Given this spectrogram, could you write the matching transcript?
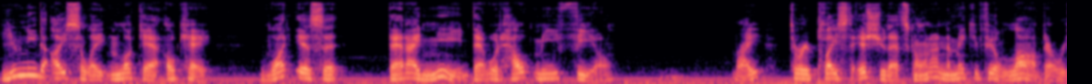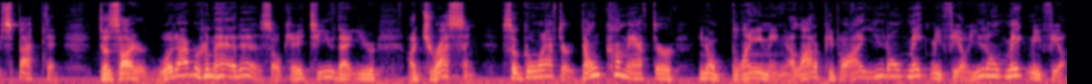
You need to isolate and look at okay, what is it that I need that would help me feel right? To replace the issue that's going on to make you feel loved or respected, desired, whatever that is, okay, to you that you're addressing. So go after it. Don't come after, you know, blaming. A lot of people, I you don't make me feel. You don't make me feel.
